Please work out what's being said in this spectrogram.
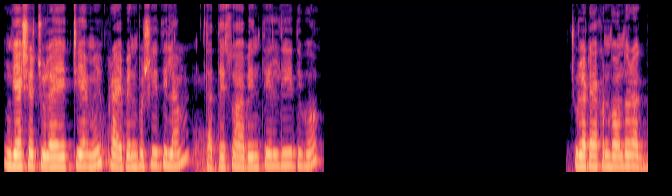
গ্যাসের চুলায় একটি আমি ফ্রাই প্যান বসিয়ে দিলাম। তাতে সয়াবিন তেল দিয়ে দিব। চুলাটা এখন বন্ধ রাখব।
